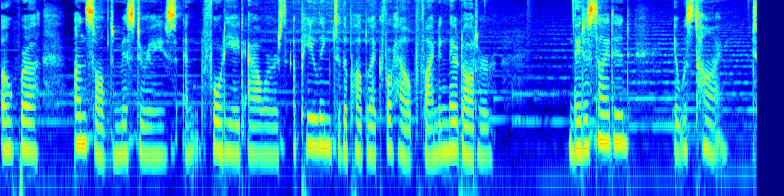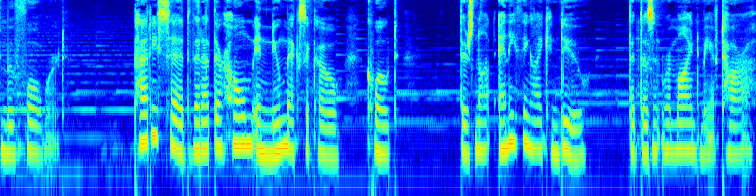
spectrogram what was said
Oprah, Unsolved Mysteries, and 48 Hours appealing to the public for help finding their daughter, they decided it was time to move forward. Patty said that at their home in New Mexico, quote, There's not anything I can do that doesn't remind me of Tara.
